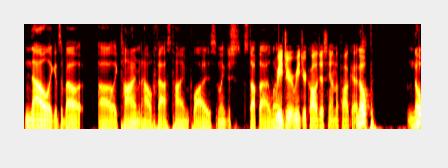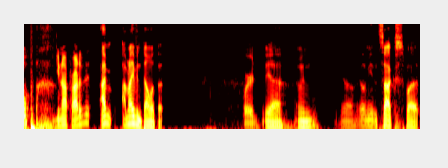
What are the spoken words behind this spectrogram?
now like it's about uh like time and how fast time flies and like just stuff that I learned. read your read your college essay on the podcast. Nope. Nope. You're not proud of it? I'm I'm not even done with it. Word. Yeah. I mean, you know, I mean it sucks, but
